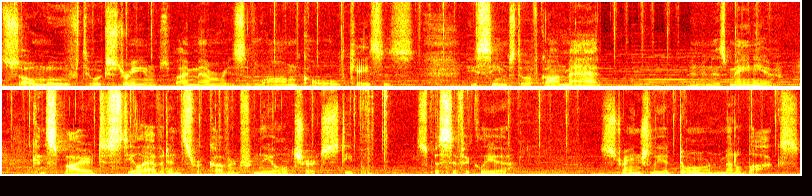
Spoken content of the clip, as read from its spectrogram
So moved to extremes by memories of long, cold cases, he seems to have gone mad, and in his mania, conspired to steal evidence recovered from the old church steeple, specifically a strangely adorned metal box.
